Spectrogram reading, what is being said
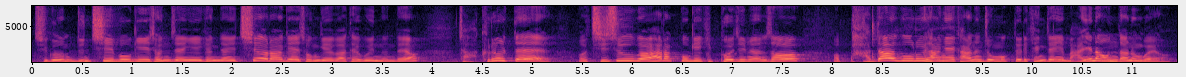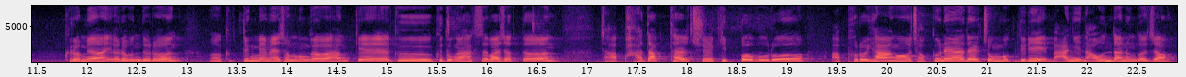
지금 눈치 보기 전쟁이 굉장히 치열하게 전개가 되고 있는데요. 자, 그럴 때 어, 지수가 하락폭이 깊어지면서 어, 바닥으로 향해 가는 종목들이 굉장히 많이 나온다는 거예요. 그러면 여러분들은 어, 급등매매 전문가와 함께 그 그동안 학습하셨던 자 바닥 탈출 기법으로 앞으로 향후 접근해야 될 종목들이 많이 나온다는 거죠.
